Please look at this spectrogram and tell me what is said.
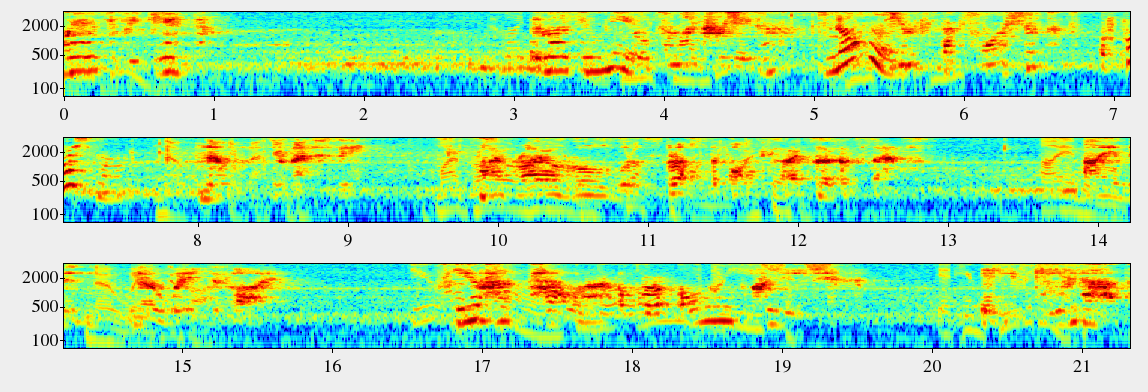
Where to begin? Am I to kneel to my creator? No, Do you expect worship? of course not. No, no, Your Majesty. My My prior prior role role was thrust upon me by circumstance. I am I am in no way no way divine. divine. Do you have power over your own creation? Yet you Yet gave you it gave up. it up.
